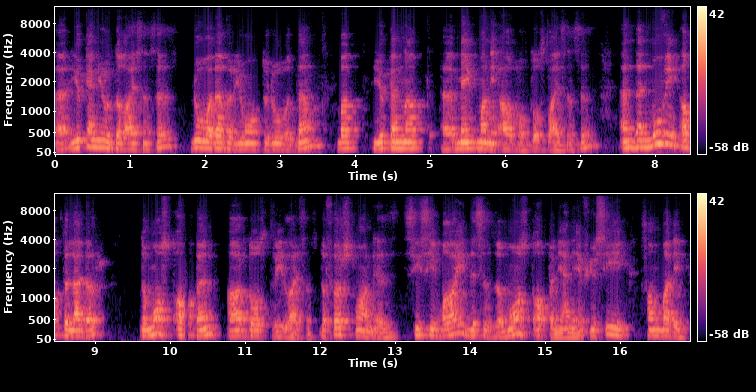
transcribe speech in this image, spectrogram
uh, you can use the licenses, do whatever you want to do with them, but you cannot uh, make money out of those licenses. And then moving up the ladder, the most open are those three licenses. The first one is CC BY. This is the most open. And if you see somebody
